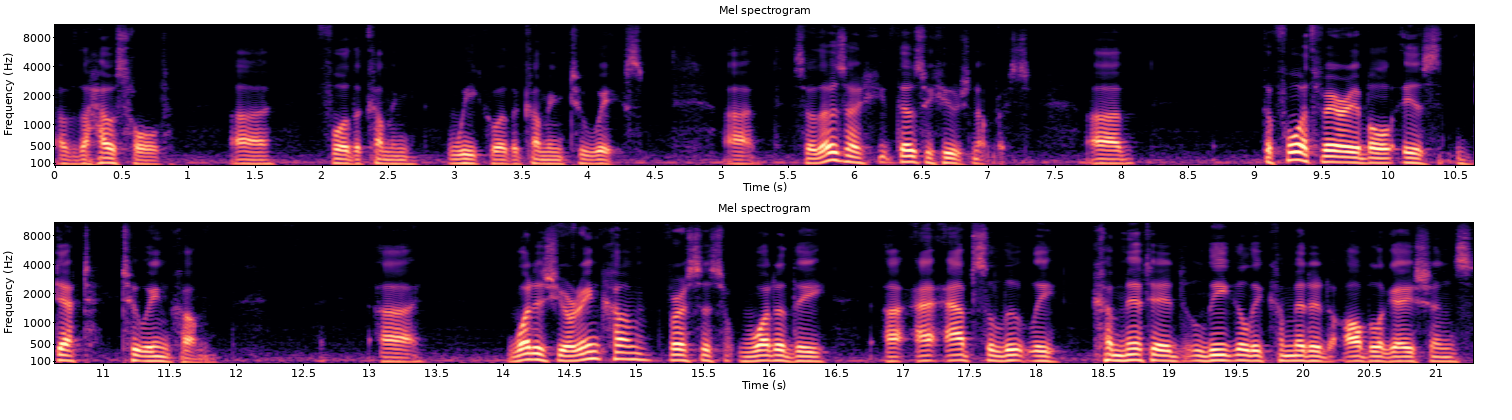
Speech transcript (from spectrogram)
of the household uh, for the coming week or the coming two weeks. Uh, so those are, those are huge numbers. The fourth variable is debt to income. Uh, what is your income versus what are the uh, absolutely committed, legally committed obligations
